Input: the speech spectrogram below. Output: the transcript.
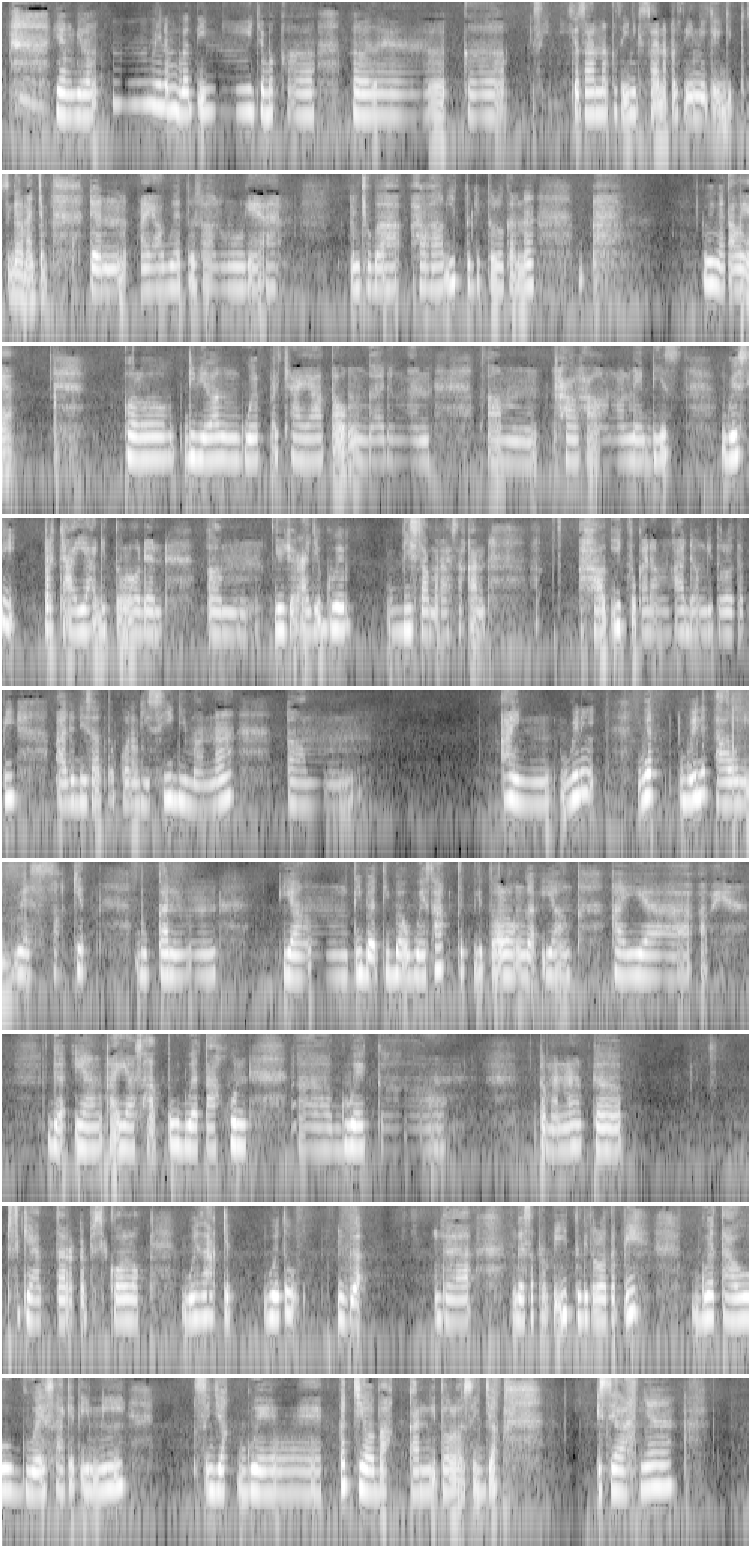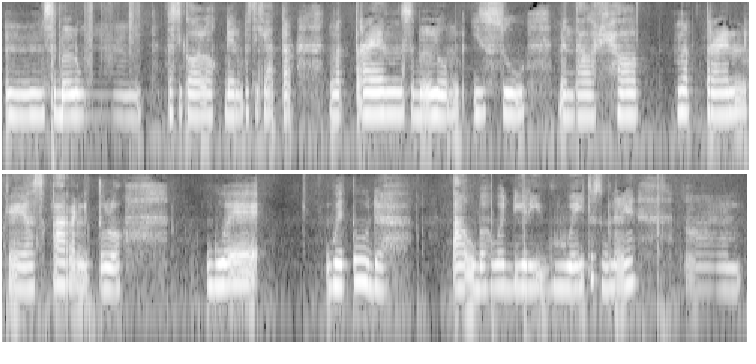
yang bilang mmm, minum obat ini coba ke uh, ke sini ke sana ke sini ke sana ke sini kayak gitu segala macam dan ayah gue tuh selalu kayak mencoba hal-hal itu gitu loh karena gue nggak tahu ya kalau dibilang gue percaya atau enggak dengan hal-hal um, non medis gue sih percaya gitu loh. Dan um, jujur aja gue bisa merasakan hal itu kadang-kadang gitu loh. Tapi ada di satu kondisi di mana um, Ain gue nih gue gue ini tahu nih gue sakit bukan yang tiba-tiba gue sakit gitu loh nggak yang kayak apa ya nggak yang kayak satu dua tahun uh, gue ke ke mana ke psikiater ke psikolog gue sakit. Gue tuh nggak nggak nggak seperti itu gitu loh. Tapi gue tahu gue sakit ini sejak gue kecil bahkan gitu loh sejak istilahnya hmm, sebelum psikolog dan psikiater ngetren sebelum isu mental health ngetren kayak sekarang gitu loh gue gue tuh udah tahu bahwa diri gue itu sebenarnya um,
